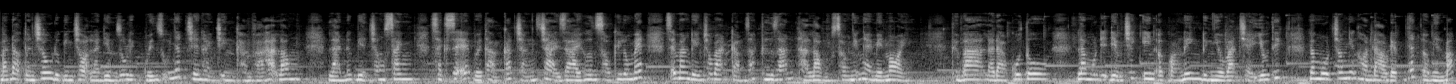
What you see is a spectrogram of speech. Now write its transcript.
Bán đảo Tuần Châu được bình chọn là điểm du lịch quyến rũ nhất trên hành trình khám phá Hạ Long, là nước biển trong xanh, sạch sẽ với thảm cát trắng trải dài hơn 6 km sẽ mang đến cho bạn cảm giác thư giãn, thả lỏng sau những ngày mệt mỏi. Thứ ba là đảo Cô Tô, là một địa điểm check-in ở Quảng Ninh được nhiều bạn trẻ yêu thích, là một trong những hòn đảo đẹp nhất ở miền Bắc.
